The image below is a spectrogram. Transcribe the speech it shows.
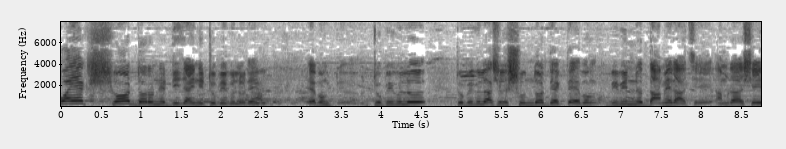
কয়েকশো ধরনের ডিজাইনের টুপিগুলোর এবং টুপিগুলো টুপিগুলো আসলে সুন্দর দেখতে এবং বিভিন্ন দামের আছে। আমরা সেই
